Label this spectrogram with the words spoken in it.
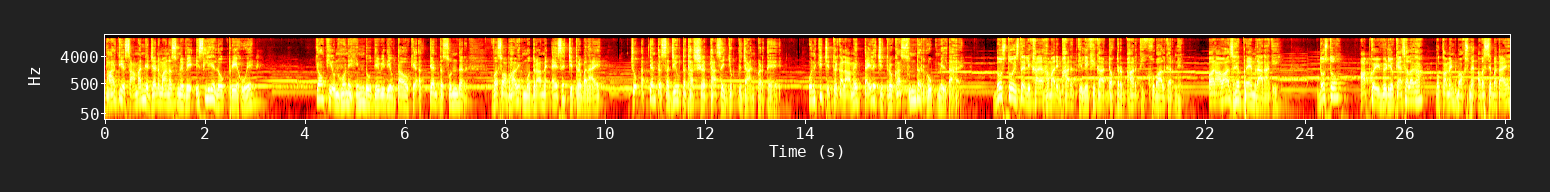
भारतीय सामान्य जनमानस में वे इसलिए लोकप्रिय हुए क्योंकि उन्होंने हिंदू देवी देवताओं के अत्यंत सुंदर व स्वाभाविक मुद्रा में ऐसे चित्र बनाए, जो अत्यंत सजीव तथा श्रद्धा से युक्त जान पड़ते हैं। उनकी चित्रकला में तैल चित्रों का सुंदर रूप मिलता है। दोस्तों इसने लिखा है हमारे भारत की लेखिका डॉक्टर भारती खुबालकर ने, और आवाज़ है प्रेम राणा की। दोस्तों, आपको ये वीडियो कैसा लगा, वो कमेंट बॉक्स में अवश्य बताएँ,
